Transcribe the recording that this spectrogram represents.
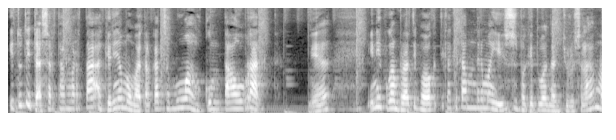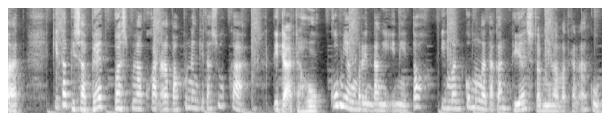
itu tidak serta-merta akhirnya membatalkan semua hukum Taurat. Ya, ini bukan berarti bahwa ketika kita menerima Yesus sebagai Tuhan dan Juru Selamat, kita bisa bebas melakukan apa pun yang kita suka. Tidak ada hukum yang merintangi ini. Toh, imanku mengatakan dia sudah menyelamatkan aku.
